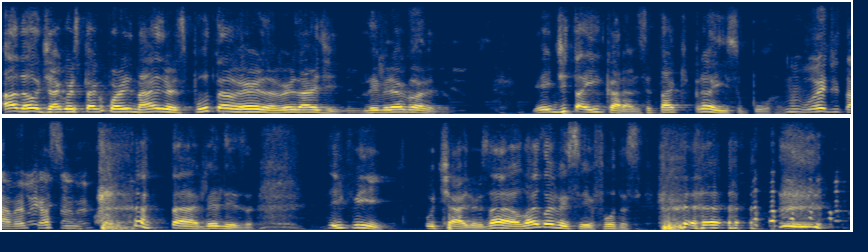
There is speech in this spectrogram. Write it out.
Ah, não, o Jaguars pega o 49ers. Puta merda, verdade. Lembrei agora. Edita aí, caralho. Você tá aqui pra isso, porra. Não vou editar, vai ficar assim. tá, beleza. Enfim, o Chargers. Ah, o Lions vai vencer, foda-se.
